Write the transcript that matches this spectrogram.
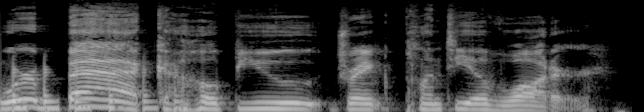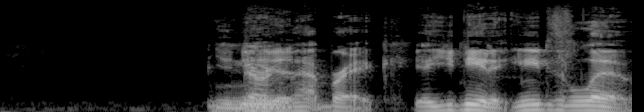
we're back. I hope you drank plenty of water You need during it. that break. Yeah, you need it. You need to live.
